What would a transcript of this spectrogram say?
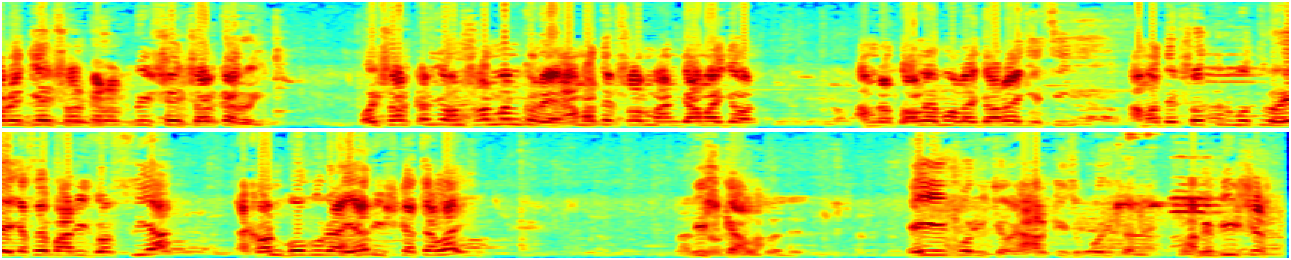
করে যে সরকার আসবে, সেই সরকার হই ওই সরকার যখন সম্মান করে, আমাদের সম্মান, জামাইজন, আমরা দলে মলে জড়াই গেছি, আমাদের শত্রু মত্রু হয়ে গেছে বাড়ি ঘর সিয়া এখন বগুড়াইয়া রিক্সা চালাই রিক্সাওয়ালা এই পরিচয়, আর কিছু পরিচয় নেই। আমি বিশেষ্ট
